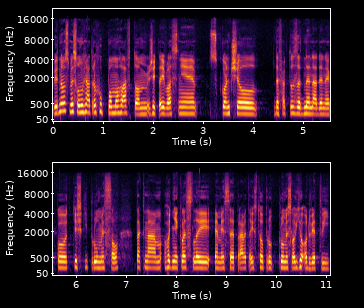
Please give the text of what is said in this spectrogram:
v jednom smyslu možná trochu pomohla v tom, že tady vlastně skončil de facto ze dne na den jako těžký průmysl, tak nám hodně klesly emise právě tady z toho průmyslového odvětví.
